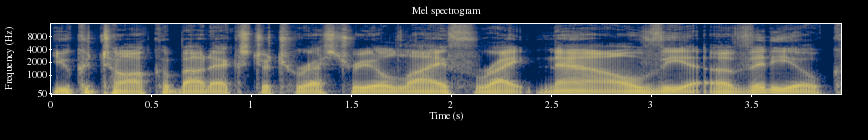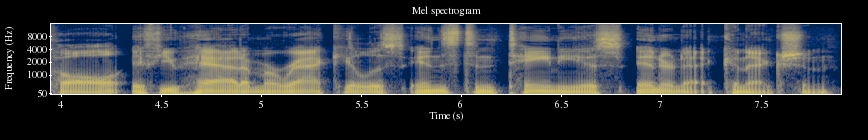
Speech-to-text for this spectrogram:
You could talk about extraterrestrial life right now via a video call if you had a miraculous instantaneous internet connection.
